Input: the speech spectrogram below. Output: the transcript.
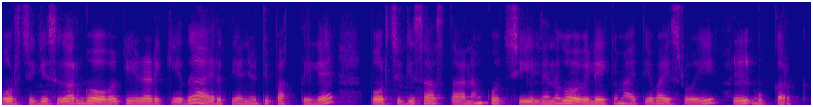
പോർച്ചുഗീസുകാർ ഗോവ കീഴടക്കിയത് ആയിരത്തി അഞ്ഞൂറ്റി പത്തിൽ പോർച്ചുഗീസ് ആസ്ഥാനം കൊച്ചിയിൽ നിന്ന് ഗോവയിലേക്ക് മാറ്റിയ വൈസ്രോയി അൽ ബുക്കർക്ക്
